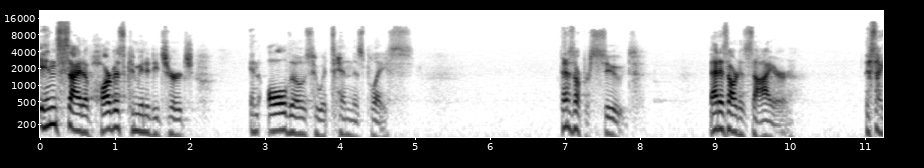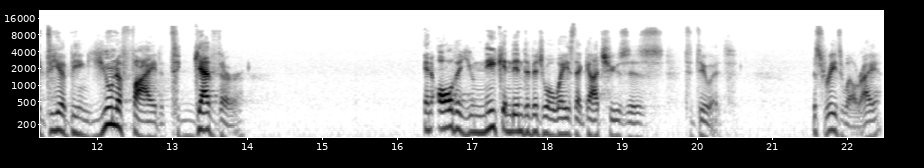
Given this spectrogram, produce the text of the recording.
inside of Harvest Community Church and all those who attend this place. That is our pursuit. That is our desire. This idea of being unified together in all the unique and individual ways that God chooses to do it. This reads well, right?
